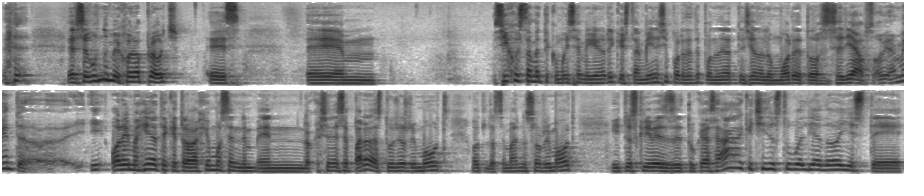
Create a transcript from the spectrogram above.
el segundo mejor approach es, em, sí, justamente como dice Miguel Enriquez, también es importante poner atención al humor de todos esos días, obviamente. Y ahora imagínate que trabajemos en, locaciones separadas, tú eres remote, los demás no son remote, y tú escribes desde tu casa, ah, qué chido estuvo el día de hoy, este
